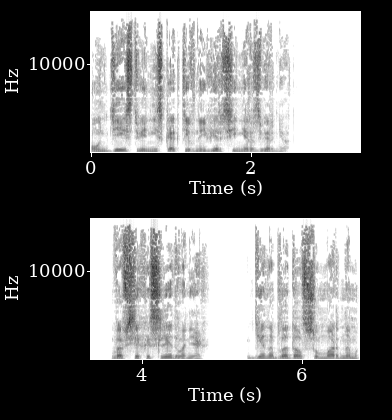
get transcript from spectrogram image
он действие низкоактивной версии не развернет. Во всех исследованиях ген обладал суммарным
